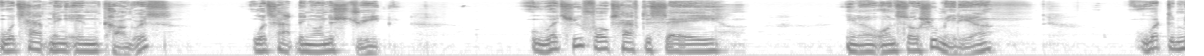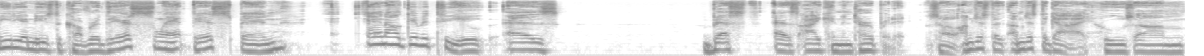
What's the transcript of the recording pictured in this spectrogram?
what's happening in Congress, what's happening on the street, what you folks have to say, you know, on social media, what the media needs to cover, their slant, their spin, and I'll give it to you as best as I can interpret it. So I'm just a I'm just a guy who's um,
